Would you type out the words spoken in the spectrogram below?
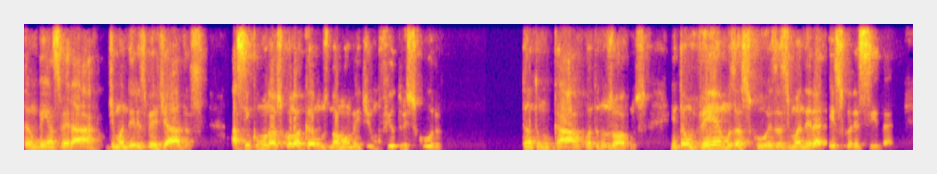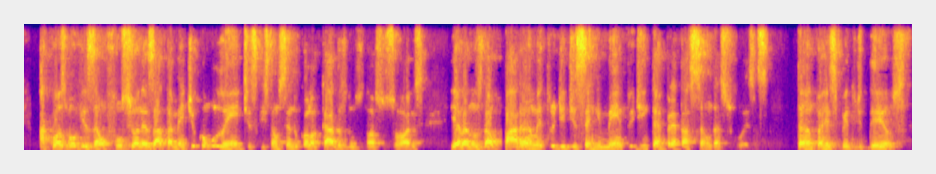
também as verá de maneira esverdeadas. Assim como nós colocamos normalmente um filtro escuro, tanto no carro quanto nos óculos. Então, vemos as coisas de maneira escurecida. A cosmovisão funciona exatamente como lentes que estão sendo colocadas nos nossos olhos e ela nos dá o parâmetro de discernimento e de interpretação das coisas, tanto a respeito de Deus,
